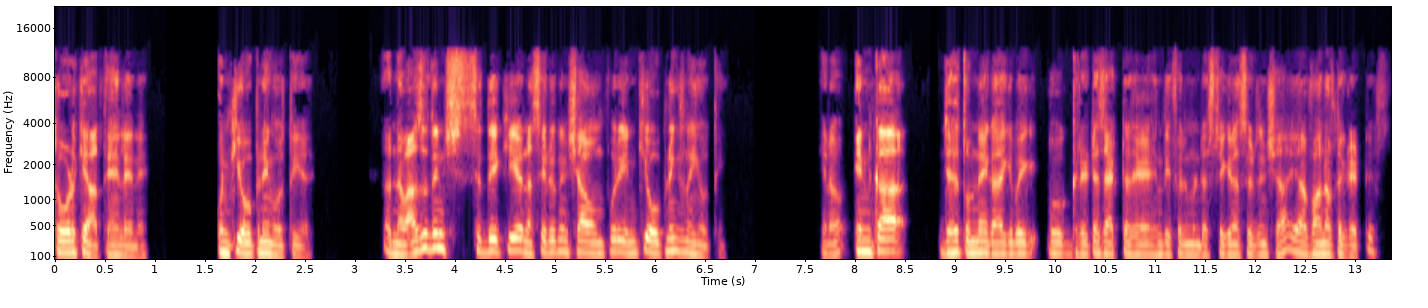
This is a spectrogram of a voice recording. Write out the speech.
तोड़ के आते हैं लेने। उनकी ओपनिंग होती है। नवाजुद्दीन सिद्दीकी और नसीरुद्दीन शाह ओमपुरी, इनकी ओपनिंग्स नहीं होती। यू नो इनका, जैसे तुमने कहा कि भाई वो ग्रेटेस्ट एक्टर है हिंदी फ़िल्म इंडस्ट्री के नसीरुद्दीन शाह, या वन ऑफ़ द ग्रेटेस्ट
